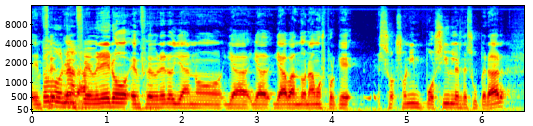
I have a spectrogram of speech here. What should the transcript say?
en, febrero, en febrero ya, no, ya, ya, abandonamos porque son imposibles de superar.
